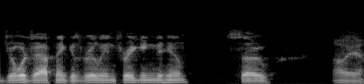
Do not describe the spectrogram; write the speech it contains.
Georgia, I think, is really intriguing to him. So Oh yeah.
